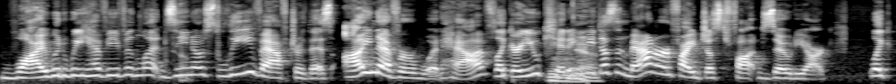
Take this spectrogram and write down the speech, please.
why would we have even let Zenos leave after this? I never would have. Like, are you kidding me? It doesn't matter if I just fought Zodiark. Like,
